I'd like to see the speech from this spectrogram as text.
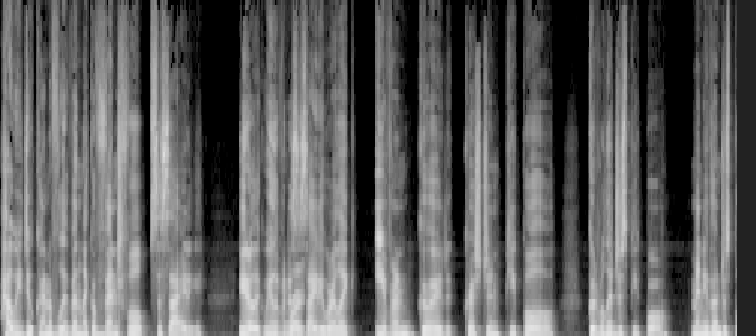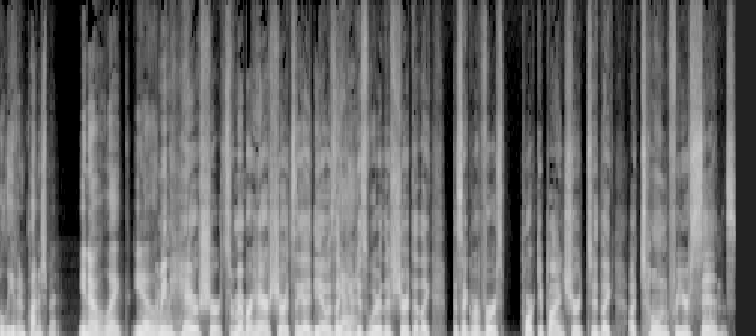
how we do kind of live in like a vengeful society. You know, like we live in a Right. society where like even good Christian people, good religious people, many of them just believe in punishment. You know, like, you know, I mean, hair shirts. Remember hair shirts? The idea was like Yeah. you just wear this shirt that like this like reverse porcupine shirt to like atone for your sins.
